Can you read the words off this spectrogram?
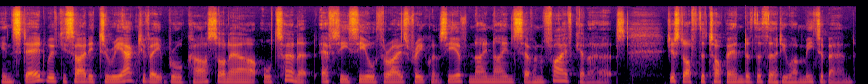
Instead, we've decided to reactivate broadcasts on our alternate FCC authorized frequency of 9975 kHz, just off the top end of the 31 meter band.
